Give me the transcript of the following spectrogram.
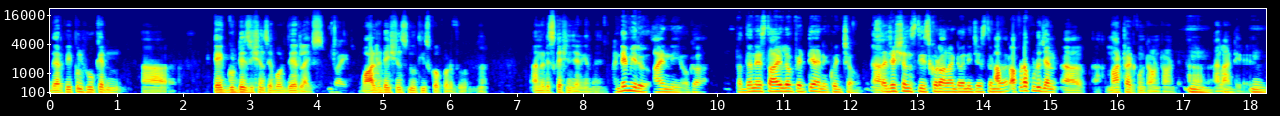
they are people who can take good decisions about their lives వాళ్ళ డెసిషన్స్ నువ్వు తీసుకోకూడదు. అన్న డిస్కషన్ జరిగింది ఆయన. అంటే మీరు ఆయన్ని ఒక పెద్దనే స్థాయిలో పెట్టి ఆయన కొంచెం. సజెషన్స్ తీసుకోవడం అలాంటివన్నీ చేస్తుంటారు అప్- అప్పుడప్పుడు జన్ మాట్లాడుకుంటా ఉంటాం అండి Hmm. అలాంటివి. ఉమ్,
